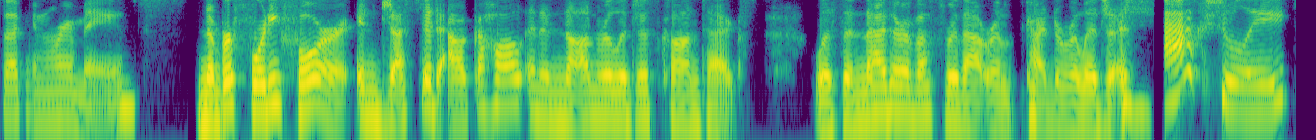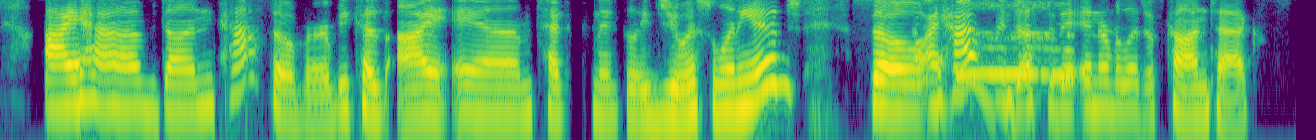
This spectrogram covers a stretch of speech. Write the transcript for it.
fucking roommates. Number 44 ingested alcohol in a non religious context. Listen, neither of us were that re- kind of religion. Actually, I have done Passover because I am technically Jewish lineage. So I have ingested it in a religious context.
